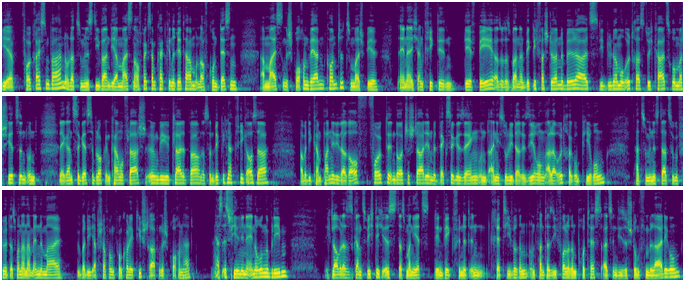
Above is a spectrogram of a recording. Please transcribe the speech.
die erfolgreichsten waren oder zumindest die waren, die am meisten Aufmerksamkeit generiert haben und aufgrund dessen am meisten gesprochen werden konnte. Zum Beispiel erinnere ich an Krieg den DFB, also das waren dann wirklich verstörende Bilder, als die Dynamo Ultras durch Karlsruhe marschiert sind und der ganze Gästeblock in Camouflage irgendwie gekleidet war und das dann wirklich nach Krieg aussah. Aber die Kampagne, die darauf folgte in deutschen Stadien mit Wechselgesängen und eigentlich Solidarisierung aller Ultragruppierungen, hat zumindest dazu geführt, dass man dann am Ende mal über die Abschaffung von Kollektivstrafen gesprochen hat. Das ist vielen in Erinnerung geblieben. Ich glaube, dass es ganz wichtig ist, dass man jetzt den Weg findet in kreativeren und fantasievolleren Protest als in diese stumpfen Beleidigungen.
